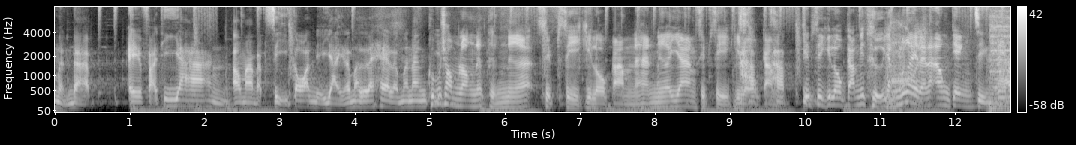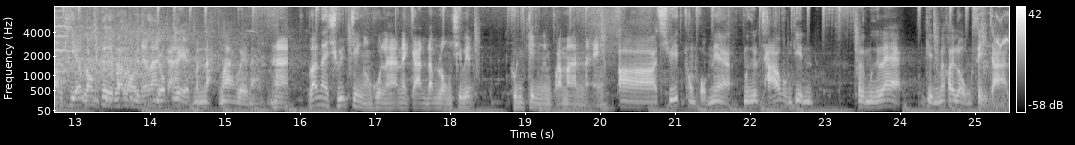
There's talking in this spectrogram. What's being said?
เหมือนแบบ เอฝาที่ย่าง เอามาแบบสีก้อนใหญ่ๆแล้วมาแล่แล้วมานั่งกิน คุณผู้ชมลองนึกถึงเนื้อ 14 กิโลกรัมนะฮะ เนื้อย่าง 14 กิโลกรัมครับ 14 กิโลกรัมนี่ถือยังเมื่อยเลยนะ เอาจริงจริงนี่ต้องเคี้ยวลองกลืนแล้วเราอยู่ในร่างยกกายเวทมันหนักมากเลยนะครับ ฮะแล้วในชีวิตจริงของคุณนะฮะในการดำรงชีวิตคุณกินประมาณไหน อ่าชีวิตของผมเนี่ย มื้อเช้าผมกินคือมื้อแรกกินไม่ค่อยลงสี่จาน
